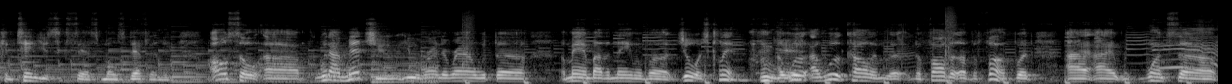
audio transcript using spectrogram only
Continued success, most definitely. Also, uh, when I met you, you were running around with uh, a man by the name of uh, George Clinton. I, Yeah. would, I would call him the, the father of the funk, but I, I once uh,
